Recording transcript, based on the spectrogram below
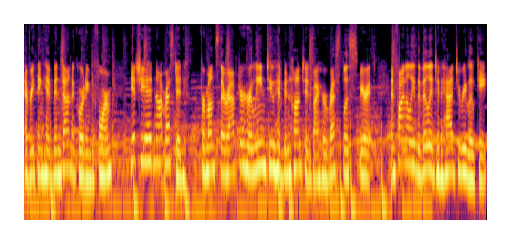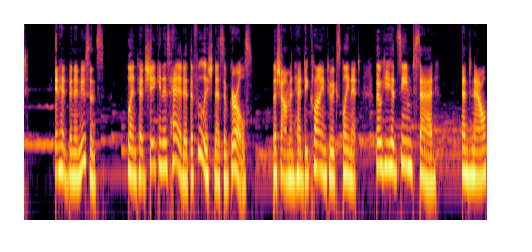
Everything had been done according to form, yet she had not rested. For months thereafter, her lean to had been haunted by her restless spirit, and finally the village had had to relocate. It had been a nuisance. Flint had shaken his head at the foolishness of girls. The shaman had declined to explain it, though he had seemed sad. And now,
